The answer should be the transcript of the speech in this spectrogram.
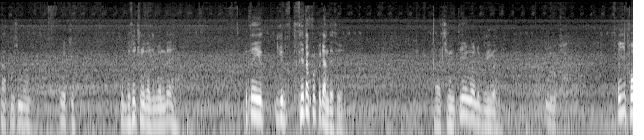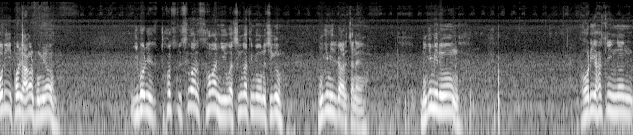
자 보시면 이렇게 무소초로 넣어준 건데 그때 이게, 이게 세 장풀밖에 안 됐어요 자, 지금 뛰는 건데 무리가 이렇게 이 벌이 벌 양을 보면 이 벌이 훨씬 수한, 성한 이유가 지금 같은 경우는 지금 무기밀이라 그랬잖아요 무기밀은 벌이 할 수 있는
